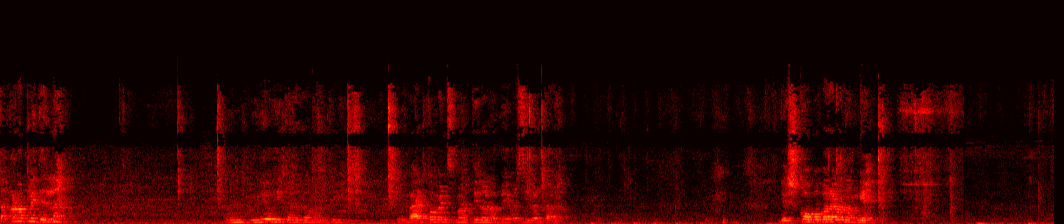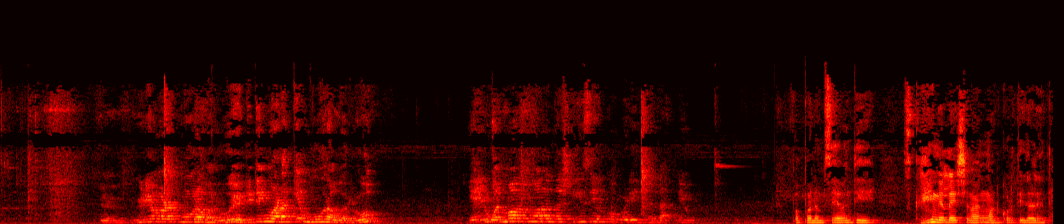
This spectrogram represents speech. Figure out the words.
ಇದೊಂಚೂರು ಇದೆಲ್ಲ. ಒಂದು ವಿಡಿಯೋ ಈ ಥರ ಎಲ್ಲ ಮಾಡ್ತೀವಿ ಬ್ಯಾಡ್ ಕಮೆಂಟ್ಸ್ ಮಾಡ್ತೀರಲ್ಲ, ಬೇವರ್ಸಿಗಳ ಥರ ಎಷ್ಟು ಕೋಪ ಬರೋಣ ನಮಗೆ. ವಿಡಿಯೋ ಮಾಡಕ್ ಮೂರ್ ಅವರು ಎಡಿಟಿಂಗ್ ಮಾಡಕ್ಕೆ ಮೂರ್ ಅವರು. ಏನ್ ಒನ್ ಮೋರ್ ಒನ್ ಮೋರ್ ಅಂದಷ್ಟು ಈಸಿ ಅನ್ಕೊಂಬಿಡಿ ಇದೆಲ್ಲ ನೀವು. ಪಾಪ ನಮ್ಮ ಸೇವಂತಿ ಸ್ಕ್ರೀನ್ ಎಲ್ಲ ಎಷ್ಟು ಚೆನ್ನಾಗಿ ಮಾಡ್ಕೊಡ್ತಿದ್ದಾಳೆ ಅಂತ.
